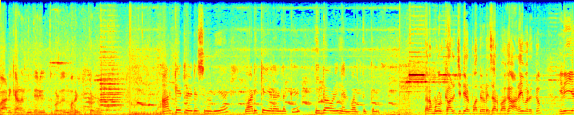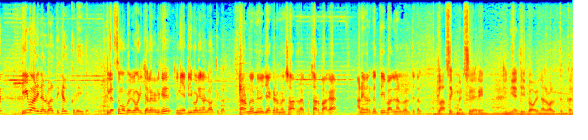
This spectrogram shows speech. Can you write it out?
வாடிக்கையாளருக்கும் தெரிவித்துக் கொள்வது மகிழ்ச்சி கொள்கின்றோம். ஆர்கே ட்ரேடர்ஸினுடைய வாடிக்கையாளர்களுக்கு தீபாவளி நல்வாழ்த்துக்கள். பெரம்பலூர் காளிச்செட்டியார் பாத்திரக்கடை சார்பாக அனைவருக்கும் இனிய தீபாவளி நல்வாழ்த்துக்கள் கிடைக்கும் இலசு மொபைல் வாடிக்கையாளர்களுக்கு இனிய தீபாவளி நல்வாழ்த்துக்கள். பெரம்பலூர் நியூஸ் அகாடமி சார் சார்பாக அனைவருக்கும் தீபாவளி நல்வாழ்த்துக்கள். கிளாசிக் மென்ஸ்வேரின் இனிய தீபாவளி நல்வாழ்த்துக்கள்.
